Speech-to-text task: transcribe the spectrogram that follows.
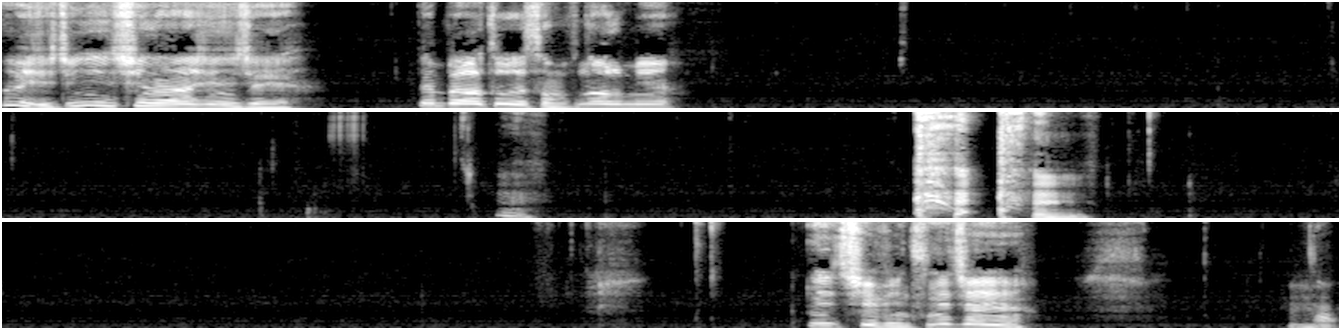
No widzicie, nic się na razie nie dzieje. Temperatury są w normie. Nic się więc nie dzieje. No.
